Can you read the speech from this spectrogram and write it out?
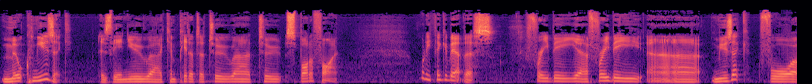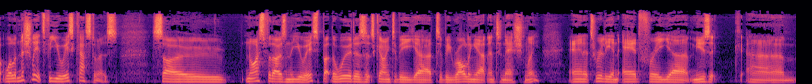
Milk Music is their new uh, competitor to uh, to Spotify. What do you think about this? Freebie, uh, freebie uh, music for well, initially it's for US customers, so nice for those in the US. But the word is it's going to be uh, to be rolling out internationally, and it's really an ad-free uh, music. Um,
